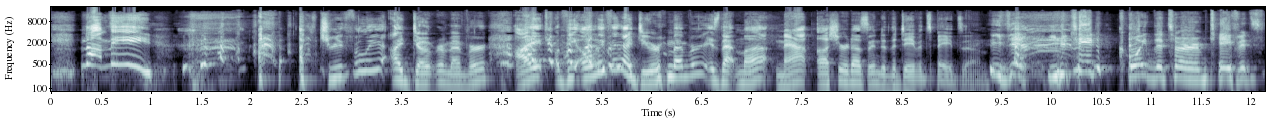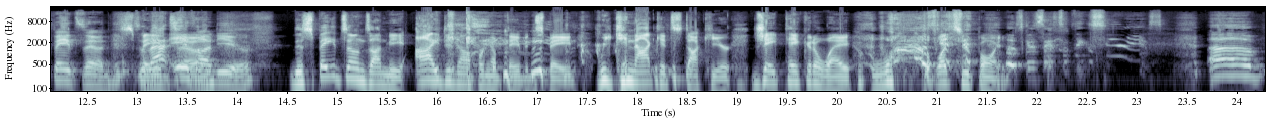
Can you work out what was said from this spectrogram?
Not me. Truthfully, I don't remember. I, the only thing I do remember is that Ma- Matt ushered us into the David Spade zone. He did. You did coin the term David Spade Zone. so Spade that is zone. on you. The Spade zone's on me. I did not bring up David Spade. We cannot get stuck here. Jake, take it away. What- What's your point? I was gonna say something serious. Um,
